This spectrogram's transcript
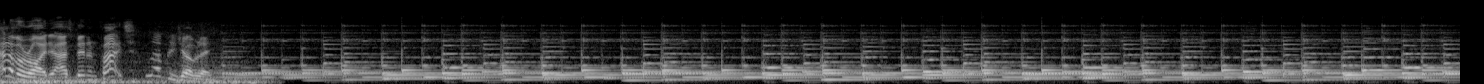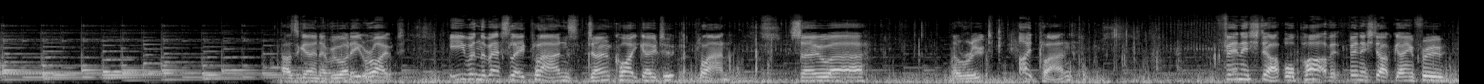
Hell of a ride it has been, in fact. Lovely jubbly. How's it going, everybody? Right, even the best laid plans don't quite go to plan. So, uh, the route I'd planned finished up, or part of it finished up going through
